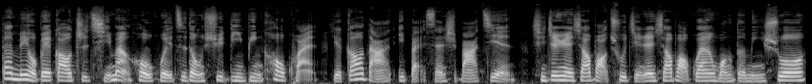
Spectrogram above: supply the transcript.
但没有被告知期满后会自动续订并扣款，也高达一百三十八件。行政院消保处检任消保官王德明说：“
